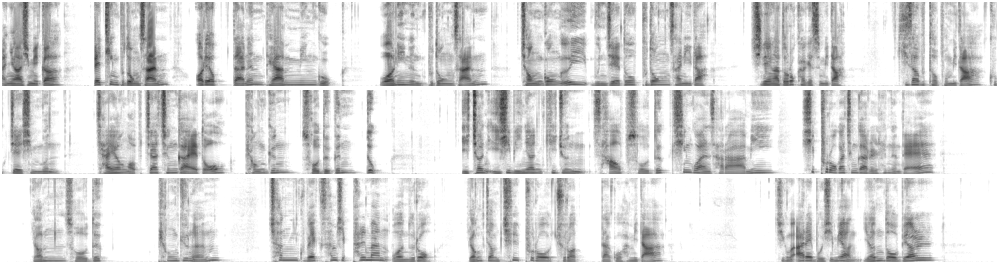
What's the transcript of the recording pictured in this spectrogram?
안녕하십니까? 배팅 부동산 어렵다는 대한민국 원인은 부동산 전공의 문제도 부동산이다. 진행하도록 하겠습니다. 기사부터 봅니다. 국제신문 자영업자 증가에도 평균 소득은 뚝 2022년 기준 사업소득 신고한 사람이 10%가 증가를 했는데 연소득 평균은 1938만 원으로 0.7% 줄었다고 합니다. 지금 아래 보시면 연도별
